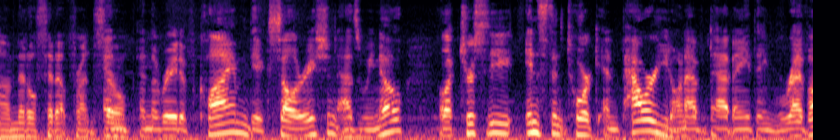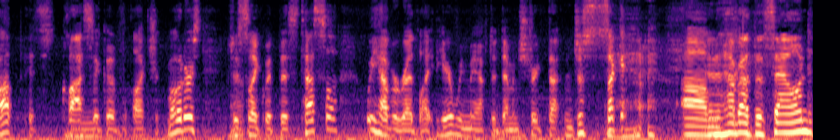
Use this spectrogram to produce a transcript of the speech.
um, that'll sit up front. So and, and the rate of climb, the acceleration, as we know, electricity, instant torque and power. You don't have to have anything rev up. It's classic of electric motors. Just like with this Tesla, we have a red light here. We may have to demonstrate that in just a second. Um, and how about the sound?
